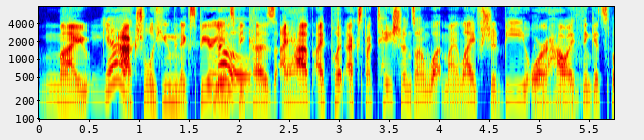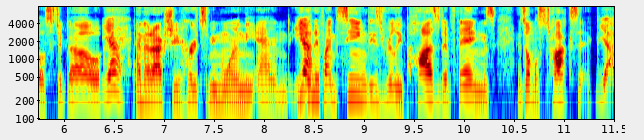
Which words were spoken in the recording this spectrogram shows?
my Yeah. actual human experience No. because i have i put expectations on what my life should be or how i think it's supposed to go Mm-hmm. Yeah. and that actually hurts me more in the end even Yeah. if i'm seeing these really positive things it's almost toxic Yeah.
